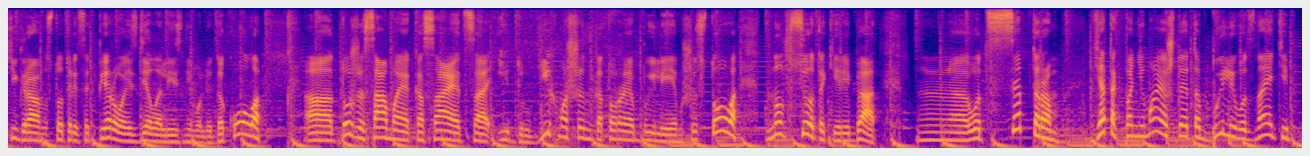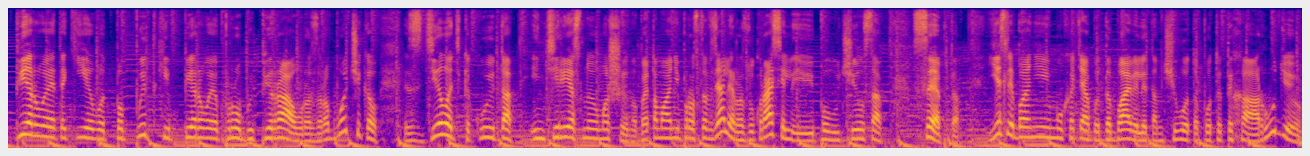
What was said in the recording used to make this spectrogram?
тигра 131 и сделали из него ледокола. А, то же самое касается и других машин, которые были М6, но все-таки, ребят, вот с Септором я так понимаю, что это были, вот знаете, первые такие вот попытки, первые пробы пера у разработчиков сделать какую-то интересную машину. Поэтому они просто взяли, разукрасили и получился Септор. Если бы они ему хотя бы добавили там чего-то по ТТХ орудию,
